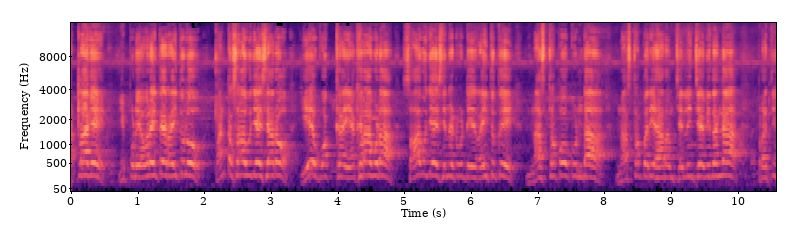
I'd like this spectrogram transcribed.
అట్లాగే ఇప్పుడు ఎవరైతే రైతులు పంట సాగు చేశారో ఏ ఒక్క ఎకరా కూడా సాగు చేసినటువంటి రైతుకి నష్టపోకుండా నష్టపరిహారం చెల్లించే విధంగా ప్రతి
